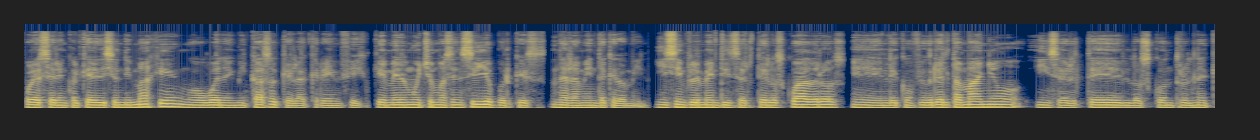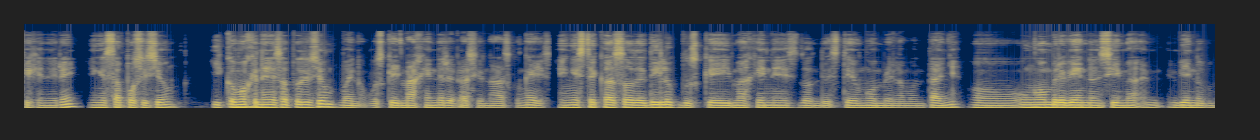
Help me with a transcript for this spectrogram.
puede ser en cualquier edición de imagen o bueno en mi caso que la creé en Figma que me es mucho más sencillo porque es una herramienta que domino y simplemente inserté los cuadros eh, le configuré el tamaño inserté los control net que generé en esta posición ¿Y cómo generé esa posición? Bueno, busqué imágenes relacionadas con ellas. En este caso de Diluc busqué imágenes donde esté un hombre en la montaña o un hombre viendo encima, viendo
